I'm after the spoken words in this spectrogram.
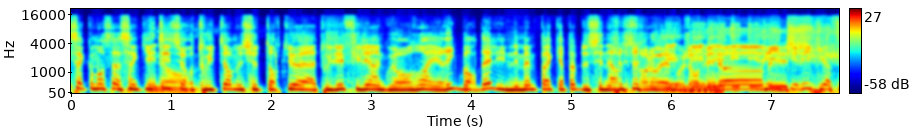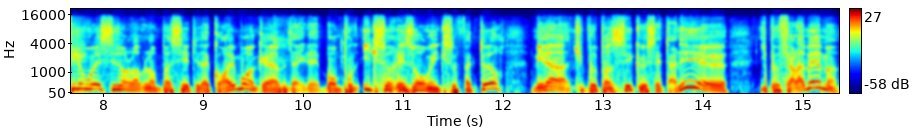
ça commence à s'inquiéter sur Twitter. Monsieur Tortue a tweeté filé un Guéranzon à Eric. Bordel, il n'est même pas capable de s'énerver sur l'OM aujourd'hui. Mais non, Eric, il a fait le mauvaise saison l'an passé, tu es d'accord quand même. Bon, pour X raisons, X facteurs, mais là, tu peux penser que cette année, euh, il peut faire la même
